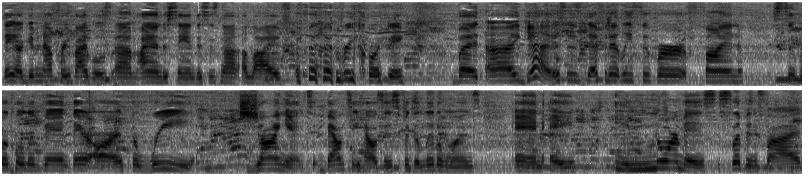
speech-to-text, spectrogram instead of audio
They are giving out free Bibles. Um, I understand this is not a live recording, but uh, yeah, this is definitely super fun, super cool event. There are three giant bouncy houses for the little ones and a enormous slip and slide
